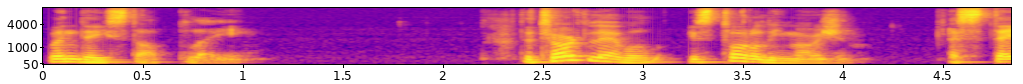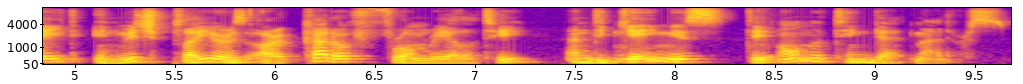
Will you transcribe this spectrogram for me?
when they stop playing. The third level is total immersion, a state in which players are cut off from reality and the game is the only thing that matters.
